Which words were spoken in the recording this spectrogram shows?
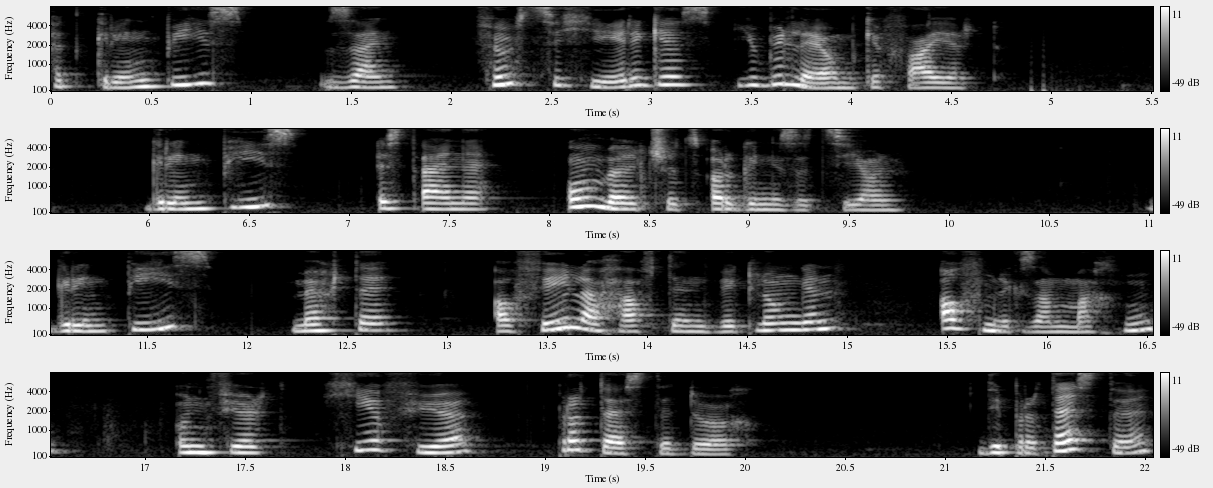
hat Greenpeace sein 50-jähriges Jubiläum gefeiert. Greenpeace ist eine Umweltschutzorganisation. Greenpeace möchte auf fehlerhafte Entwicklungen aufmerksam machen und führt hierfür Proteste durch. Die Proteste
